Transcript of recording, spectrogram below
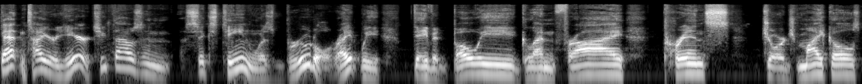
That entire year, 2016 was brutal, right? We David Bowie, Glenn Frey, Prince, George Michaels,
